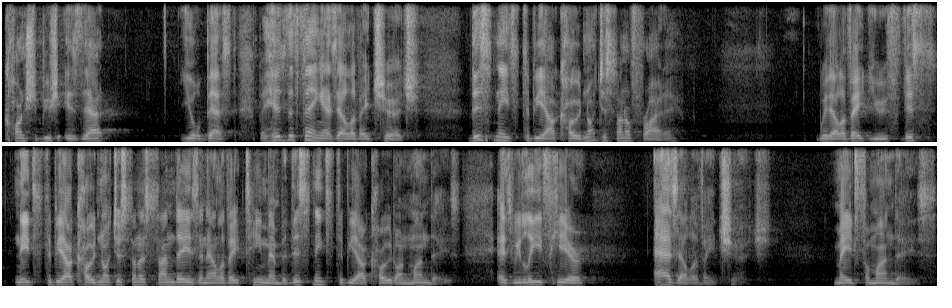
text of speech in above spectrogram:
contribution is that your best. But here's the thing as Elevate Church, this needs to be our code not just on a Friday with Elevate Youth. This needs to be our code not just on a Sunday as an Elevate team member. This needs to be our code on Mondays as we leave here as Elevate Church, made for Mondays.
